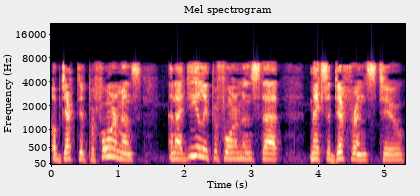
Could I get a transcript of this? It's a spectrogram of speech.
objective performance and ideally performance that makes a difference to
